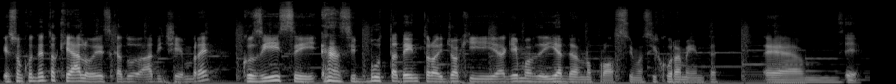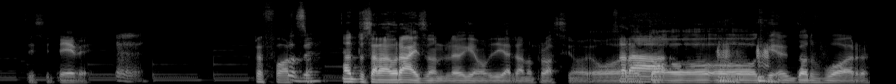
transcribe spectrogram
E sono contento che Halo esca a dicembre, così si, si butta dentro ai giochi a Game of the Year dell'anno prossimo, sicuramente. Ehm, Sì, sì, sì, deve. Eh, Per forza. vabbè. Tanto sarà Horizon il Game of the Year l'anno prossimo o, Sarà- o- o- o God of War.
